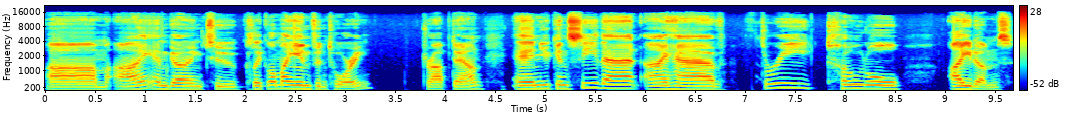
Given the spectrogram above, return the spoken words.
Um, I am going to click on my inventory, drop down, and you can see that I have three total items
